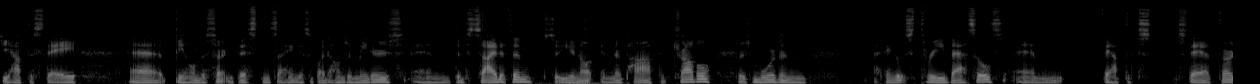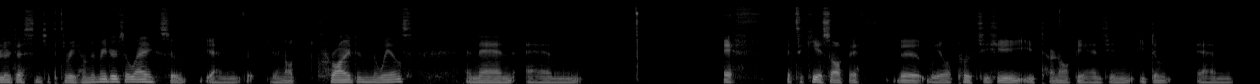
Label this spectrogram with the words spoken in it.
You have to stay uh, beyond a certain distance. I think it's about 100 meters um, to the side of them, so you're not in their path of travel. If there's more than, I think it was three vessels, um, they have to stay a further distance of 300 meters away, so um, you're not crowding the whales. And then, um, if it's a case of if the whale approaches you, you turn off the engine. You don't, um,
